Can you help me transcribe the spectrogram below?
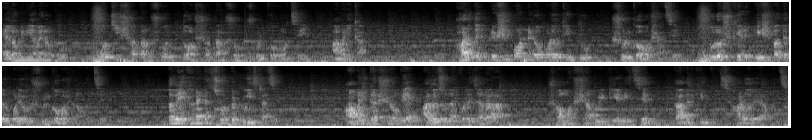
অ্যালুমিনিয়ামের ওপর পঁচিশ শতাংশ, দশ শতাংশ শুল্ক করছে আমেরিকা। ভারতের কৃষি পণ্যের ওপরেও কিন্তু শুল্ক বসাচ্ছে। তুরস্কের ইস্পাতের ওপরেও শুল্ক বসানো হচ্ছে। তবে এখানে একটা ছোট্ট টুইস্ট আছে। আমেরিকার সঙ্গে আলোচনা করে যারা সমস্যা মিটিয়ে নিচ্ছেন, তাদের কিন্তু ছাড়ও দেওয়া হচ্ছে।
